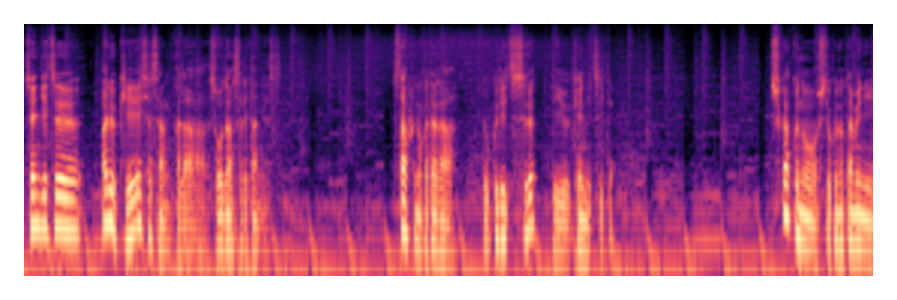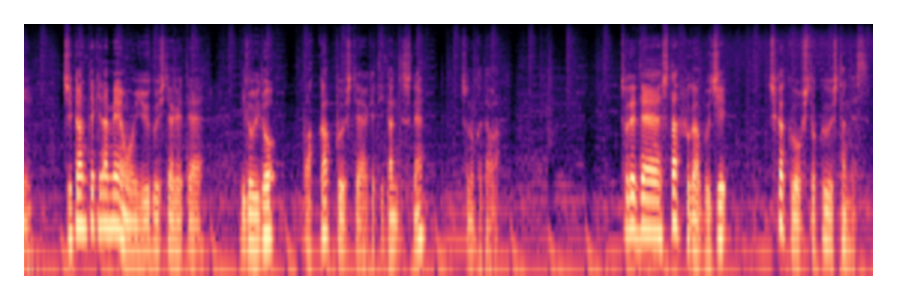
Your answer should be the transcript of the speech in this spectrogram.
先日ある経営者さんから相談されたんです。スタッフの方が独立するっていう件について。資格の取得のために時間的な面を優遇してあげていろいろバックアップしてあげていたんですね。その方は。それでスタッフが無事資格を取得したんです。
